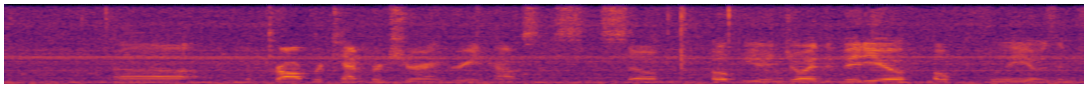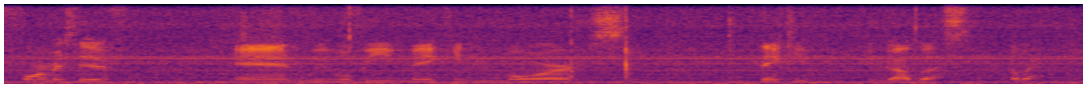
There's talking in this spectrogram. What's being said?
uh, proper temperature in greenhouses. So hope you enjoyed the video. Hopefully it was informative, and we will be making more soon. Thank you, and God bless. Bye-bye.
